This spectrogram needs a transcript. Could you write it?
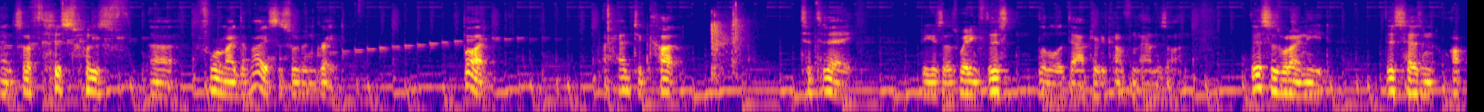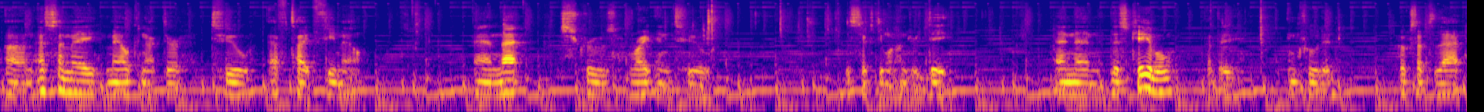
And so if this was uh, for my device, this would have been great. But I had to cut to today because I was waiting for this little adapter to come from Amazon. This is what I need. This has an, uh, an SMA male connector to F-type female. And that screws right into the 6100D. And then this cable that they included hooks up to that,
